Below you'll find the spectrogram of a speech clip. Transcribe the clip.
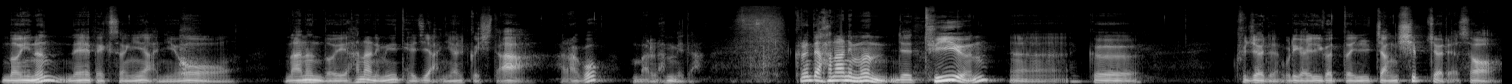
너희는 내 백성이 아니요 나는 너희 하나님이 되지 아니할 것이다 라고 말을 합니다. 그런데 하나님은 이제 뒤은 어, 그 구절에 우리가 읽었던 1장 10절에서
